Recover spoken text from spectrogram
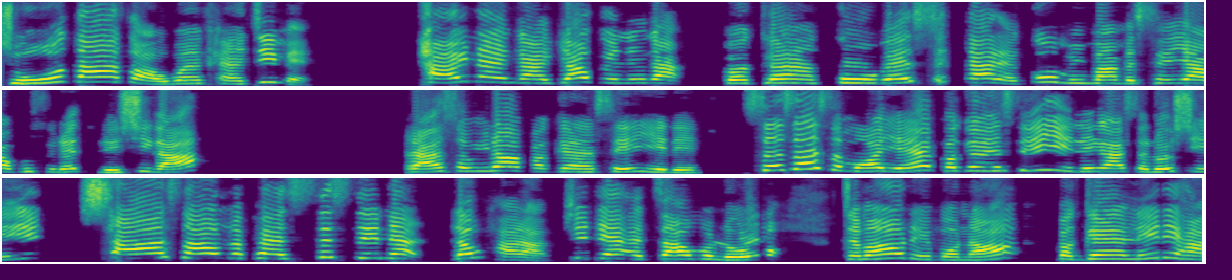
ရိုးသားစွာဝန်ခံကြည့်မယ်။ထိုင်းနိုင်ငံရောက်ကလေးကပကံကိုပဲဆင်းရတယ်ကိုမိမမဆင်းရဘူးဆိုတဲ့သူတွေရှိလား။ဒါဆိုရင်တော့ပကံဆေးရည်လေးဆက်ဆက်စမောရဲ့ပကံဆေးရည်လေးကဆိုလို့ရှိရင် ရှားဆောင်တစ်ဖက်စစ်စစ်နဲ့လောက်ထားတာဖြစ်တဲ့အကြောင်းမလို့ကျမတို့တွေပေါ့နော်ပကံလေးတွေဟာ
